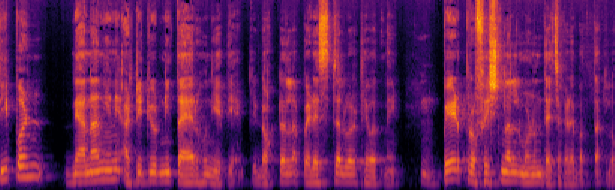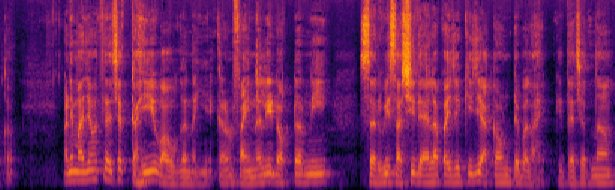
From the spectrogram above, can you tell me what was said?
ती पण ज्ञानाने आणि ॲटिट्यूडनी तयार होऊन येते. आहे ती डॉक्टरला पेडेस्टलवर ठेवत नाही. पेड प्रोफेशनल म्हणून त्याच्याकडे बघतात लोक. आणि माझ्या मते त्याच्यात काहीही वावगं नाही आहे कारण फायनली डॉक्टरनी सर्व्हिस अशी द्यायला पाहिजे की जी अकाउंटेबल आहे. की त्याच्यातनं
